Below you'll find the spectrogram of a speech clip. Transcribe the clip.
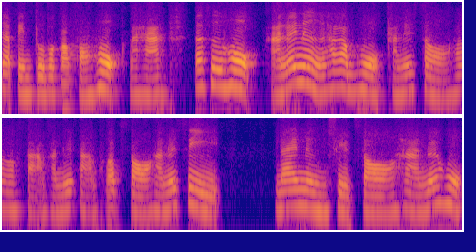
จะเป็นตัวประกอบของ 6 นะคะ ก็คือ 6 หารด้วย 1 เท่ากับ 6 หารด้วย 2 เท่ากับ 3 หารด้วย 3 เท่ากับ 2 หารด้วย 4 ได้ 1 เศษ 2 หารด้วย 6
